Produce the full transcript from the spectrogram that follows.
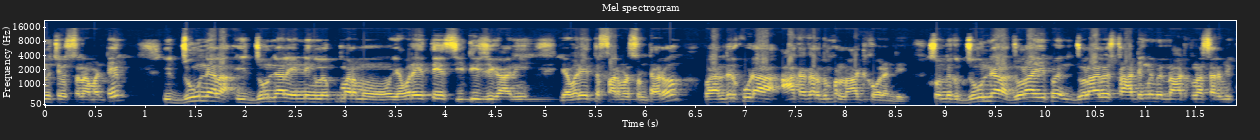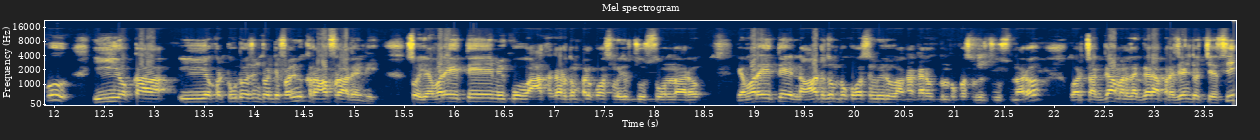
వీడియోను చేస్తున్నామంటే ఈ జూన్ నెల ఈ జూన్ నెల ఎండింగ్ లోపు మనము ఎవరైతే సిటీజీ కానీ ఎవరైతే ఫార్మర్స్ ఉంటారో వాళ్ళందరూ కూడా ఆకాకర దుంపలు నాటుకోవాలండి. సో మీకు జూన్ నెల జూలై అయిపోయి జూలైలో స్టార్టింగ్లో మీరు నాటుకున్నా సరే మీకు ఈ యొక్క ఈ యొక్క టూ థౌజండ్ ట్వంటీ ఫైవ్ మీకు క్రాప్ రాదండి. సో ఎవరైతే మీకు ఆకాకర దుంపల కోసం ఎదురు చూస్తూ ఉన్నారో ఎవరైతే నాటు దుంప కోసం మీరు ఆకాకర దుంప కోసం ఎదురు చూస్తున్నారో వారు చక్కగా మన దగ్గర ప్రజెంట్ వచ్చేసి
